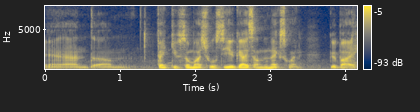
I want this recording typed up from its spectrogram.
And... Um, Thank you so much. We'll see you guys on the next one. Goodbye.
